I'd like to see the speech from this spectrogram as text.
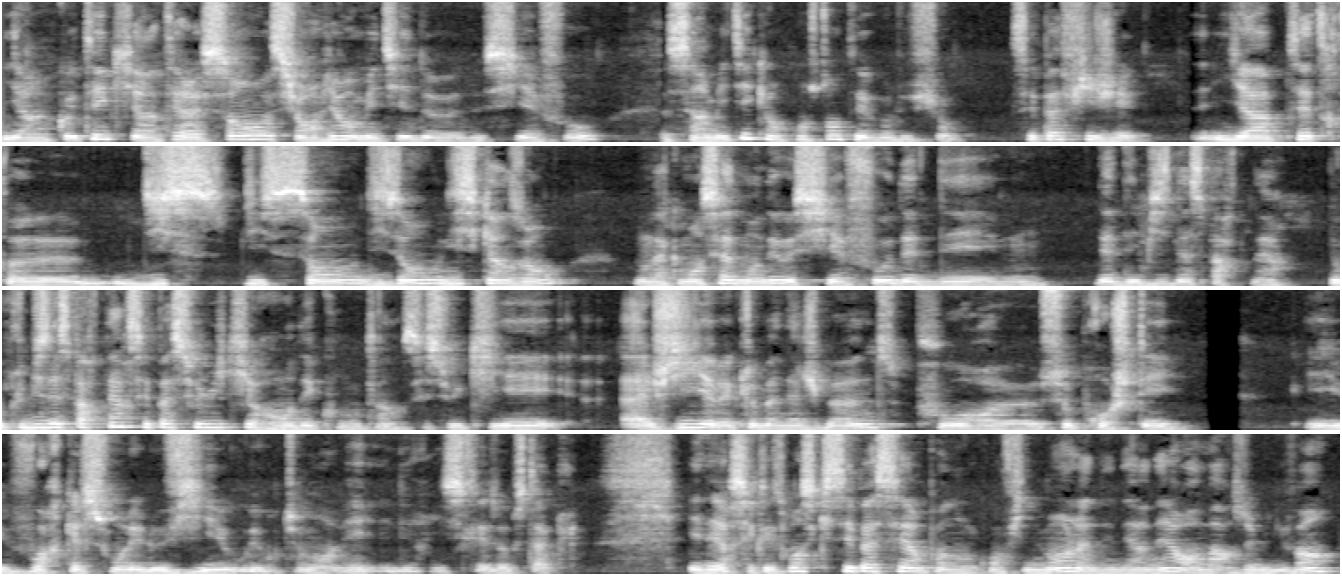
il y a un côté qui est intéressant si on revient au métier de, CFO. C'est un métier qui est en constante évolution. C'est pas figé. Il y a peut-être 10, 10, 10 ans ou 10, 15 ans, on a commencé à demander aux CFO d'être des, business partners. Donc le business partner, c'est pas celui qui rend des comptes, hein. c'est celui qui agit avec le management pour euh, se projeter, et voir quels sont les leviers ou éventuellement les, risques, les obstacles. Et d'ailleurs, c'est exactement ce qui s'est passé hein, pendant le confinement l'année dernière, en mars 2020,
